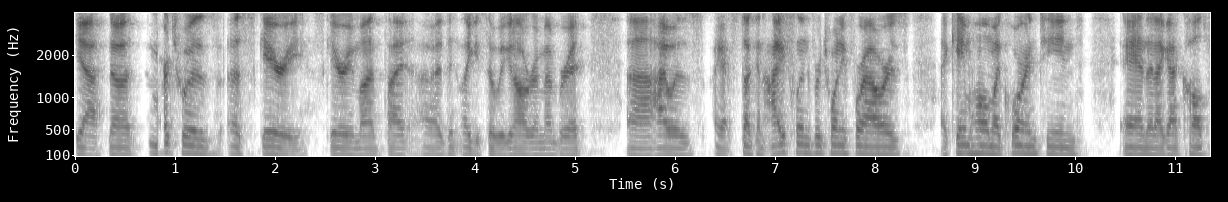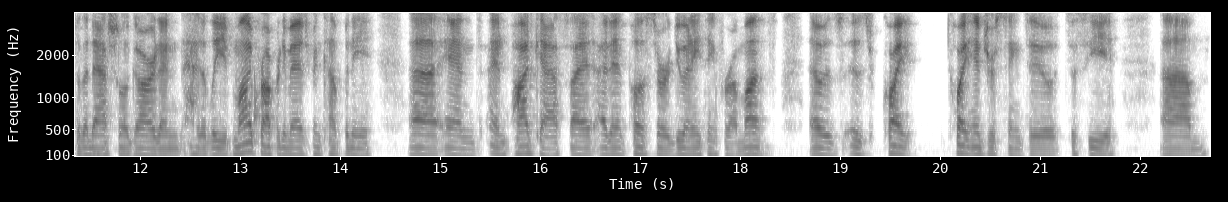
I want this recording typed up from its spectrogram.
Yeah, no, March was a scary, scary month. I, I think, like you said, we can all remember it. Uh, I was, I got stuck in Iceland for 24 hours. I came home, I quarantined, and then I got called for the National Guard and had to leave my property management company uh, and and podcasts. I, I didn't post or do anything for a month. It was it was quite quite interesting to to see um,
